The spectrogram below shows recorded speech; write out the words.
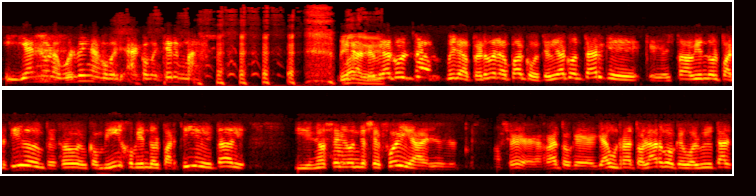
y ya no la vuelven a cometer, a cometer más. mira, te voy a contar, mira, perdona Paco, te voy a contar que, que estaba viendo el partido, empezó con mi hijo viendo el partido y tal, y, y no sé dónde se fue, y al, no sé, el rato que, ya un rato largo que volvió y tal,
